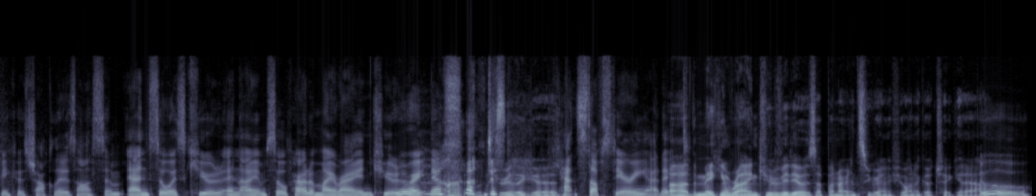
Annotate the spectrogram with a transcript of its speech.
Because chocolate is awesome. And so is Kyul. And I am so proud of my Ryan Kyul right now. It looks really good. can't stop staring at it. Uh, the Making Ryan Kyul video is up on our Instagram if you want to go check it out. Ooh.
